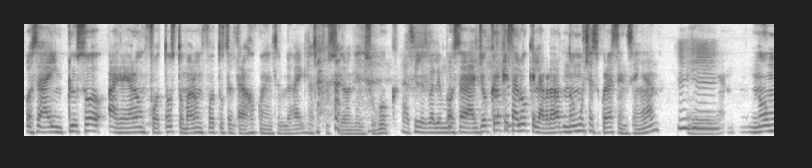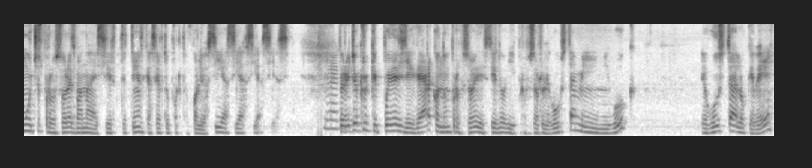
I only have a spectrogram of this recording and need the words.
O sea, incluso agregaron fotos, tomaron fotos del trabajo con el celular y las pusieron en su book. Así les valió O sea, yo creo que es algo que la verdad no muchas escuelas Eh, no muchos profesores van a decirte tienes que hacer tu portafolio así, así, así, así, así. Pero yo creo que puedes llegar con un profesor y decirle, oye, profesor, ¿le gusta mi, mi book? ¿Le gusta lo que ve?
